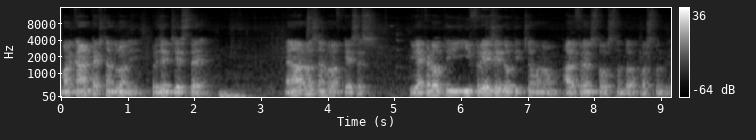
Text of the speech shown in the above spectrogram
మన కాంటాక్ట్ అందులోని ప్రజెంట్ చేస్తే ఎనార్మస్ నెంబర్ ఆఫ్ కేసెస్ ఇవి ఎక్కడవుతాయి? ఈ ఫ్రేజ్ ఏదైతే ఇచ్చా మనం ఆ రెఫరెన్స్తో వస్తుందో వస్తుంది.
